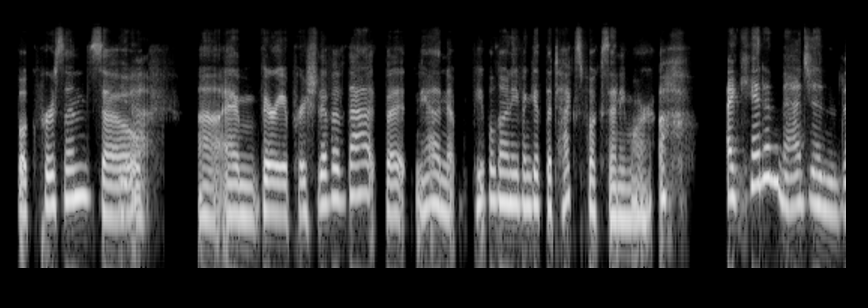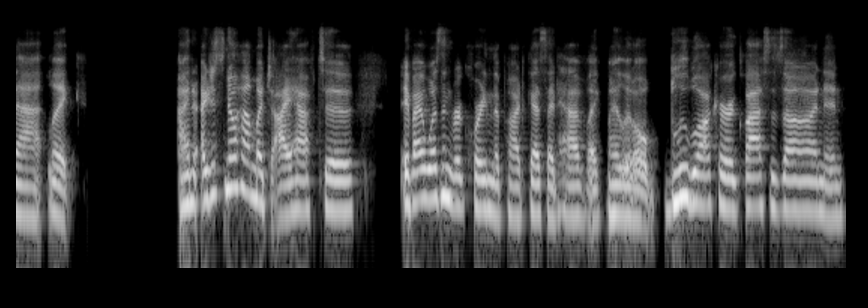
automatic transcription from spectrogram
book person, so yeah. uh, I'm very appreciative of that. But yeah, no, people don't even get the textbooks anymore. Ugh. I can't imagine that. Like, I I just know how much I have to. If I wasn't recording the podcast, I'd have like my little blue blocker glasses on, and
